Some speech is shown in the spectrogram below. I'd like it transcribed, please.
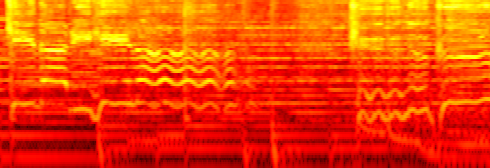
기다리나 그 누구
